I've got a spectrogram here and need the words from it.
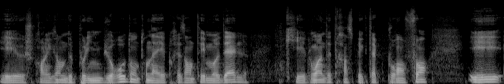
et euh, je prends l'exemple de Pauline Bureau, dont on avait présenté Modèle, qui est loin d'être un spectacle pour enfants, et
